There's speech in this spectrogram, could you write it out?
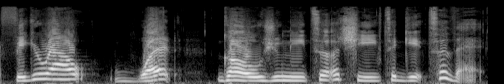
figure out what goals you need to achieve to get to that.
